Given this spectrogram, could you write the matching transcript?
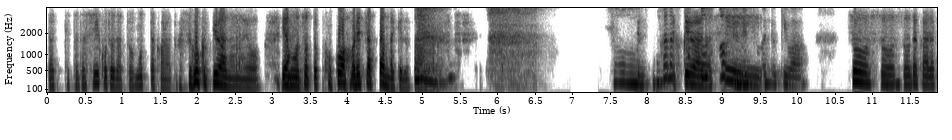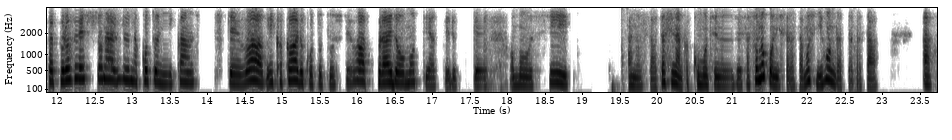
だって正しいことだと思ったからとか、すごくピュアなのよ。いや、もうちょっとここは惚れちゃったんだけどさ。そうです。なかなか葛藤しますよね、そういう時は。そうそうそう。だからやっぱりプロフェッショナルなことに関しては、に関わることとしては、プライドを持ってやってるって思うし、あのさ、私なんか子持ちのでさ、その子にしたらさ、もし日本だったらさ、あ、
